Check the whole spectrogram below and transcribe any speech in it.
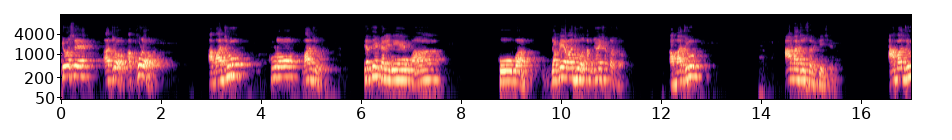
કયો છે? આ જો, આ ખૂણો. આ બાજુ, ખૂણો, બાજુ. તેથી કરીને બા ખૂબા જો બે બાજુઓ, તમે જોઈ શકો છો. આ બાજુ આ બાજુ સરખી છે. આ બાજુ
